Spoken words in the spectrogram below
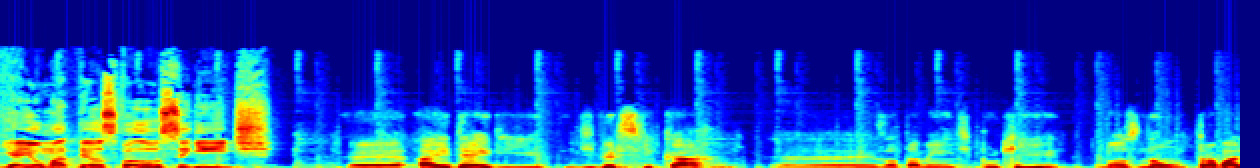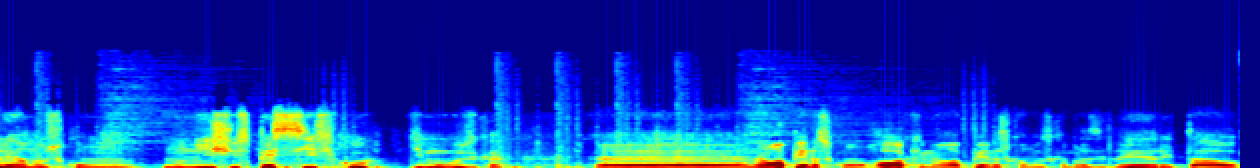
E aí o Matheus falou o seguinte: é, a ideia de diversificar é exatamente porque nós não trabalhamos com um nicho específico de música é, não apenas com rock, não apenas com a música brasileira e tal.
